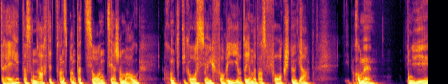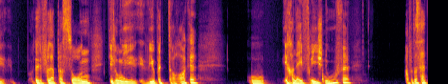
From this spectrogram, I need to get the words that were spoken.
gedreht. Also nach der Transplantation zuerst einmal kommt die große Euphorie. Oder? Ich habe mir das vorgestellt, ja, ich bekomme die neue, oder von der Person die Lunge wie übertragen. Und ich kann frei schnaufen. Aber das, hat,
